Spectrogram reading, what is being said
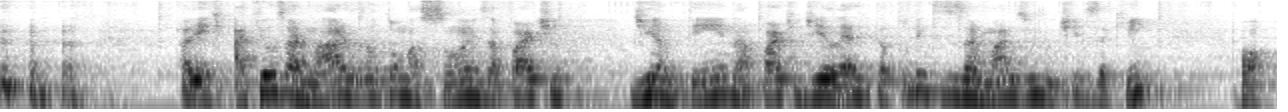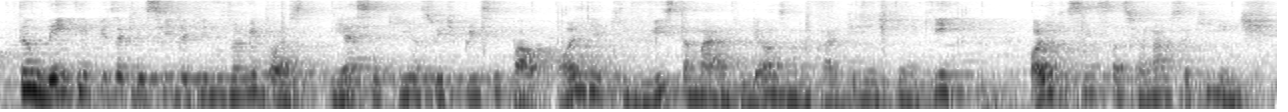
tá, gente? Aqui os armários, as automações, a parte de antena, a parte de elétrica, tá tudo dentro desses armários embutidos aqui. Ó, também tem piso aquecido aqui nos dormitórios. E essa aqui é a suíte principal. Olha que vista maravilhosa, meu cara, que a gente tem aqui. Olha que sensacional isso aqui, gente.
